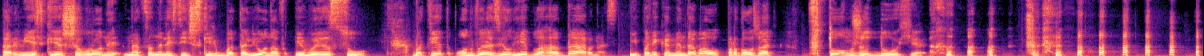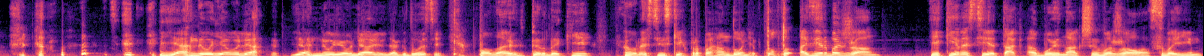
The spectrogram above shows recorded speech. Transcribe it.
армейские шевроны националистических батальонов и ВСУ. В ответ он выразил ей благодарность и порекомендовал продолжать в том же духе. Я не уявляю, я не уявляю, як досі палають пердаки російських пропагандонів. Тобто Азербайджан, який Росія так або інакше вважала своїм,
